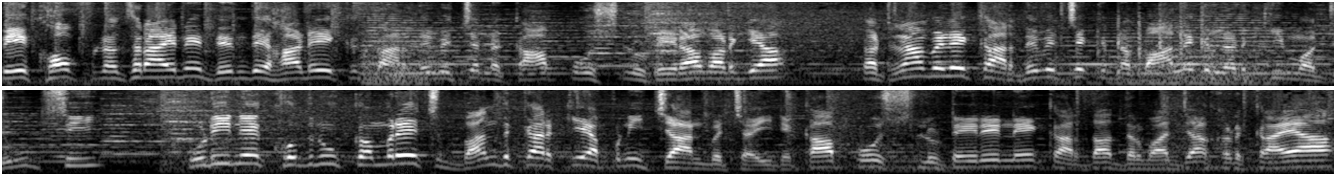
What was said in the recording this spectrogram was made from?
ਬੇਖੌਫ ਨਜ਼ਰ ਆਏ ਨੇ। ਦਿਨ ਦਿਹਾੜੇ ਇੱਕ ਘਰ ਦੇ ਵਿੱਚ ਨਕਾਬਪੋਸ਼ ਲੁਟੇਰਾ ਵੜ ਗਿਆ। ਘਟਨਾ ਵੇਲੇ ਘਰ ਦੇ ਵਿੱਚ ਇੱਕ ਨਾਬਾਲਗ ਲੜਕੀ ਮੌਜੂਦ ਸੀ। ਕੁੜੀ ਨੇ ਖੁਦ ਨੂੰ ਕਮਰੇ 'ਚ ਬੰਦ ਕਰਕੇ ਆਪਣੀ ਜਾਨ ਬਚਾਈ। ਨਕਾਬਪੋਸ਼ ਲੁਟੇਰੇ ਨੇ ਘਰ ਦਾ ਦਰਵਾਜ਼ਾ ਖੜਕਾਇਆ।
